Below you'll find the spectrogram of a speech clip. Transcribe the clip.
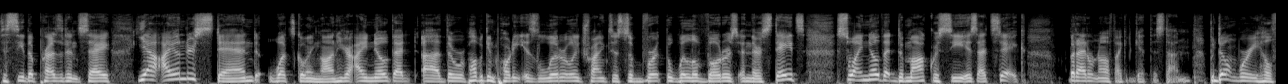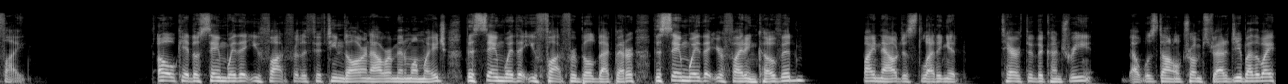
to see the president say, Yeah, I understand what's going on here. I know that uh, the Republican Party is literally trying to subvert the will of voters in their states. So I know that democracy is at stake, but I don't know if I could get this done. But don't worry, he'll fight. Oh, okay, the same way that you fought for the $15 an hour minimum wage, the same way that you fought for Build Back Better, the same way that you're fighting COVID by now just letting it tear through the country. That was Donald Trump's strategy, by the way.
